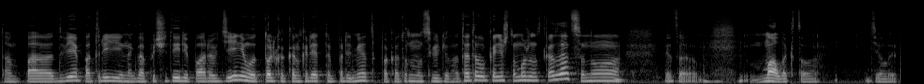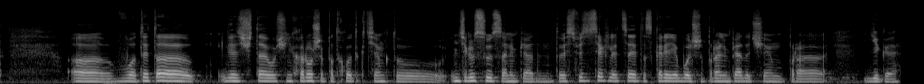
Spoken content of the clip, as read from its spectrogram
там по две, по три, иногда по четыре пары в день, вот только конкретный предмет, по которому нас регион. От этого, конечно, можно отказаться, но это мало кто делает. Э, вот, это, я считаю, очень хороший подход к тем, кто интересуется Олимпиадами. То есть физтех лицей это скорее больше про Олимпиады, чем про ЕГЭ.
